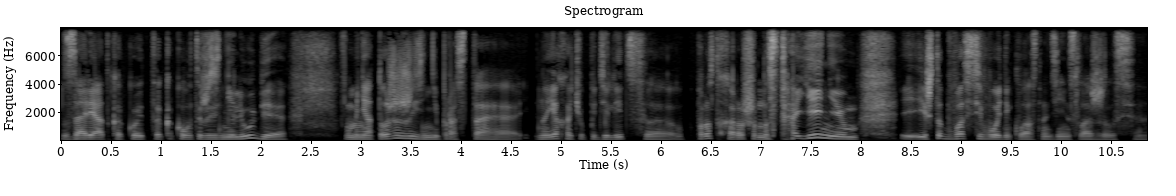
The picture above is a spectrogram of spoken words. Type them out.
заряд какой-то, какого-то жизнелюбия. У меня тоже жизнь непростая, но я хочу поделиться просто хорошим настроением, и чтобы у вас сегодня классный день сложился.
